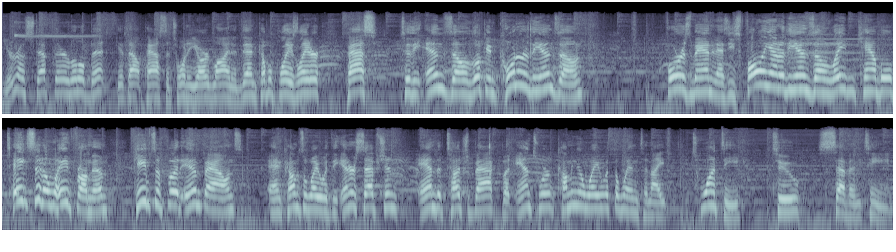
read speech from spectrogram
Euro step there a little bit, gets out past the 20 yard line, and then a couple plays later, pass to the end zone, looking corner of the end zone for his man, and as he's falling out of the end zone, Leighton Campbell takes it away from him, keeps a foot inbounds, and comes away with the interception and the touchback, but Antwerp coming away with the win tonight, 20 to 17.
